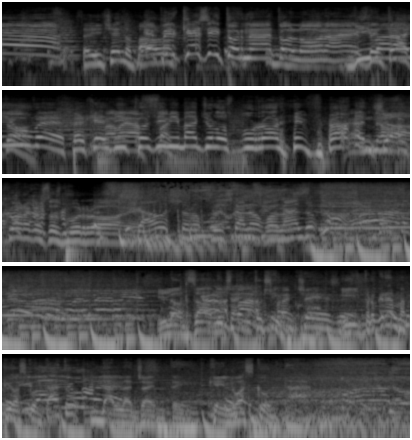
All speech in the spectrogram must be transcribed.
Stavi dicendo E Paolo? perché sei tornato allora? Eh? Viva la Stentato? Juve! Perché a così fa- mi mangio lo spurrone in Eh, Francia. no, ancora con sto sburrone. Ciao, sono Cristiano Ronaldo. Lo Zoo di 105, francese. il programma più ascoltato dalla gente che lo ascolta.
